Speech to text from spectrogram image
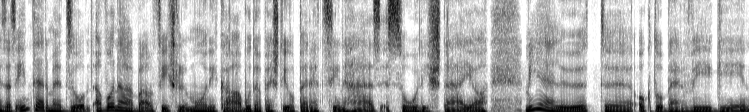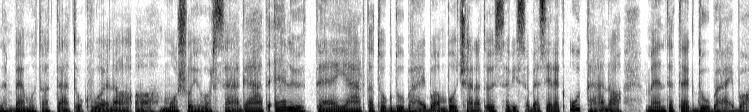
Ez az Intermezzo, a vonalban Fislő Mónika, a Budapesti Operett Színház szólistája. Mielőtt október végén bemutattátok volna a Mosolyországát, előtte jártatok Dubájban, bocsánat, össze-vissza beszélek, utána mentetek Dubájba.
